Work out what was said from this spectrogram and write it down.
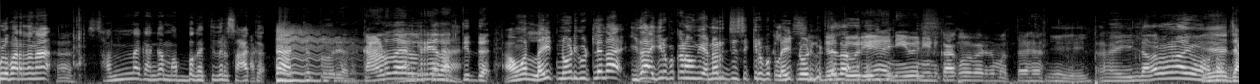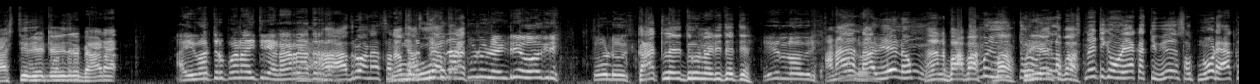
ಬೀಳ್ಬಾರ್ದಣ್ಣ ಸಣ್ಣಗ ಹಂಗ ಮಬ್ಬ ಹತ್ತಿದ್ರ ಸಾಕ. ತೋರಿ ಅದು. ಕಾಣೋದ ಇಲ್ರಿ ಅದು ಹತ್ತಿದ್ದ. ಅವನ್ ಲೈಟ್ ನೋಡಿ ಗುಟ್ಲೇನ ಇದಾಗಿರ್ಬೇಕಣ್ಣ ಅವ್ಗೆ ಎನರ್ಜಿ ಸಿಕ್ಕಿರ್ಬೇಕು ಲೈಟ್ ನೋಡಿ ಗುಟ್ಲಿಲ್ಲ ತೋರಿ ನೀವೇನ್ ಹಿನ್ಕಾಕ್ ಹೋಗ್ಬೇಡ್ರಿ ಮತ್ತೆ. ಇಲ್ಲ. ಏ ಜಾಸ್ತಿ ರೇಟ್ ಹೇಳಿದ್ರೆ ಬೇಡ. ಐವತ್ತು ರೂಪಾಯಿ ಐತ್ರಿ ಅಣ್ಣಾರ ಅದ್ರ ಆದ್ರೂ ಅಣ್ಣ ಸ್ವಲ್ಪ ನಮ್ಮ ಜಾಸ್ತಿ. ಹಾಕೊಂಡು ನಡ್ರಿ ಹೋಗ್ರಿ. ತೊಗೊಂಡು ಹೋಗ್ರಿ. ಕಾತ್ಲೆ ಇದ್ರು ನಡೀತೈತಿ. ಇರ್ಲಿ ಹೋಗ್ರಿ. ಅಣ್ಣ ನಾವೇನು? ನಾನು ಬಾ ಬಾ ಬಾ ಫ್ರೀ ಅಂತ ಬಾ. ಫಸ್ಟ್ ನೈಟಿಗೆ ಯಾಕತ್ತೀವಿ? ಸ್ವಲ್ಪ ನೋಡಿ ಯಾಕ.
